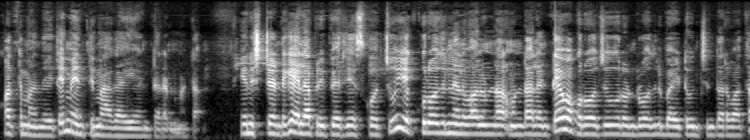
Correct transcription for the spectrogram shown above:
కొంతమంది అయితే మెంతి మాగాయి అంటారనమాట ఇన్స్టెంట్గా ఎలా ప్రిపేర్ చేసుకోవచ్చు? ఎక్కువ రోజులు నిల్వలు ఉండాలంటే ఒక రోజు రెండు రోజులు బయట ఉంచిన తర్వాత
